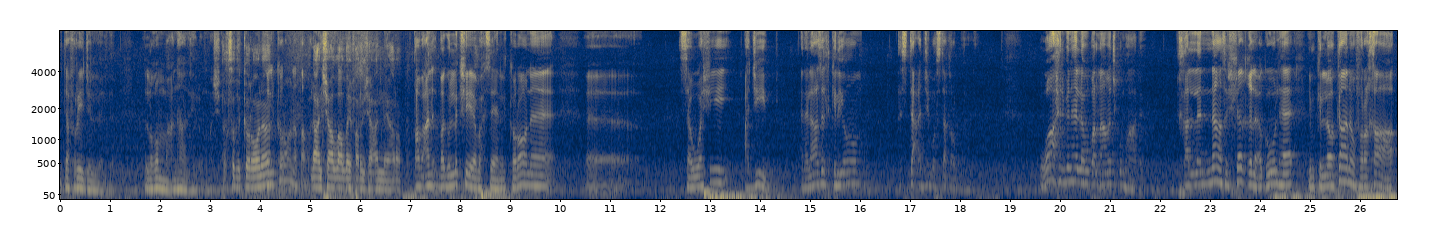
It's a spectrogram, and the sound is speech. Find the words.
بتفريج ال- ال- الغمة عن هذه الأمة إن شاء الله. تقصد الكورونا؟ الكورونا طبعا. لا إن شاء الله الله يفرجها عنا يا رب. طبعا بقول لك شيء يا أبو حسين الكورونا سوى شيء عجيب. أنا لازلت كل يوم أستعجب وأستغرب. منه واحد منها اللي هو برنامجكم هذا. خلى الناس تشغل عقولها يمكن لو كانوا في رخاء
